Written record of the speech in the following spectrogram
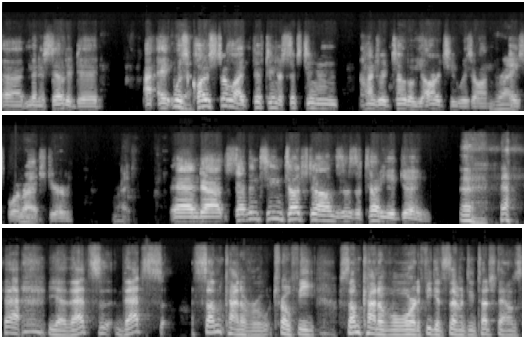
uh, Minnesota did. I, it was yeah. close to like 15 or 1600 total yards he was on right. pace for right. last year. Right. And uh, 17 touchdowns is a tutty a game. yeah, that's that's some kind of trophy, some kind of award if he gets 17 touchdowns.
